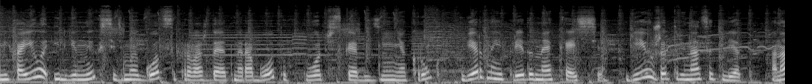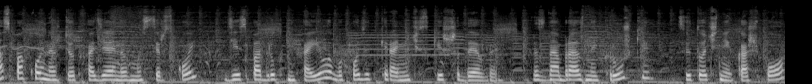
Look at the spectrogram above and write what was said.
Михаила Ильиных седьмой год сопровождает на работу в творческое объединение «Круг» верная и преданная Кэсси. Ей уже 13 лет. Она спокойно ждет хозяина в мастерской, где из подруг Михаила выходят керамические шедевры. Разнообразные кружки, цветочные кашпо,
